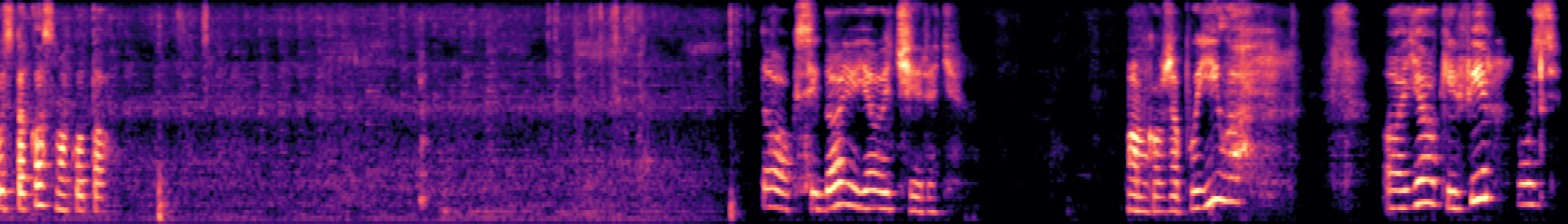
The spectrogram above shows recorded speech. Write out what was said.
Ось така смакота. Так, сідаю я вечерять. Мамка вже поїла. А я кефір ось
